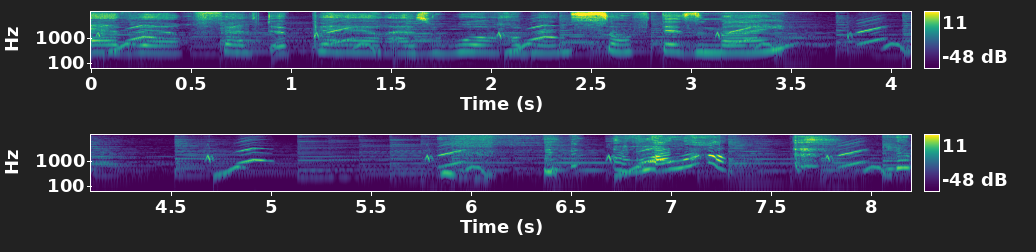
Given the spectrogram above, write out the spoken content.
Ever felt a pair as warm and soft as mine? voilà! Le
